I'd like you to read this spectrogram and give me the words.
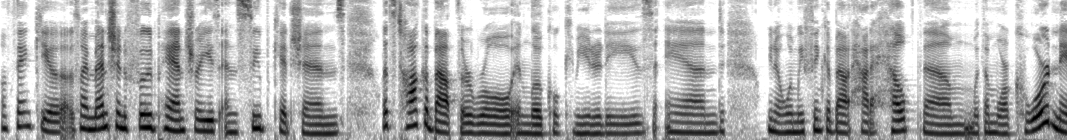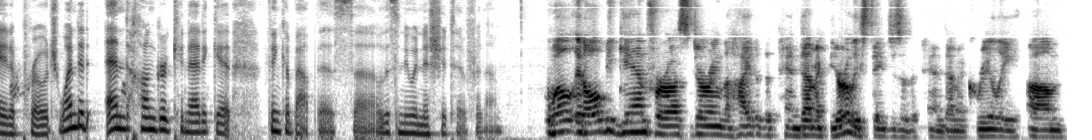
Oh, thank you. So I mentioned food pantries and soup kitchens. Let's talk about their role in local communities. And, you know, when we think about how to help them with a more coordinated approach, when did End Hunger Connecticut think about this, uh, this new initiative for them? Well, it all began for us during the height of the pandemic, the early stages of the pandemic, really. Um,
